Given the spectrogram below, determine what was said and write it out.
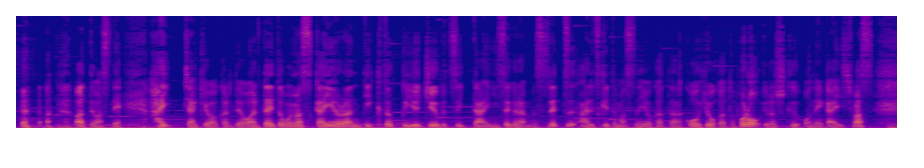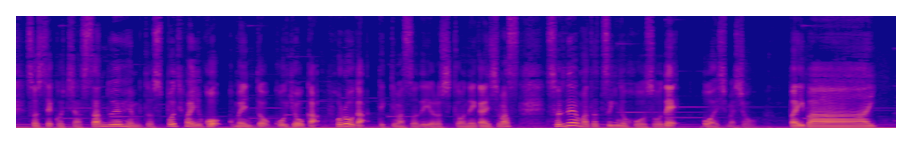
待ってますね。はい。じゃあ今日はこれで終わりたいと思います。概要欄に TikTok、YouTube、Twitter、Instagram、スレッズ貼り付けてますので、よかったら高評価とフォローよろしくお願いします。そしてこちら、スタンド FM と Spotify の方、コメント、高評価、フォローができますので、よろしくお願いします。それではまた次の放送でお会いしましょう。バイバーイ。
